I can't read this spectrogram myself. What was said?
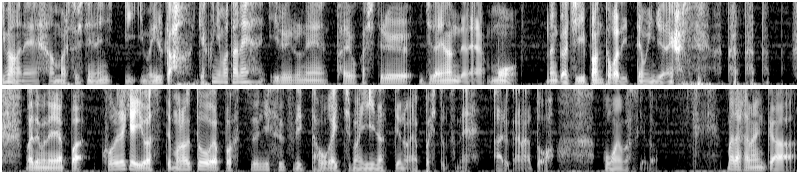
今はね、あんまりそういう人いない、今いるか。逆にまたね、いろいろね、多様化してる時代なんでね、もう、なんかジーパンとかで行ってもいいんじゃないかみたいな。まあでもね、やっぱ、これだけは言わせてもらうと、やっぱ普通にスーツで行った方が一番いいなっていうのは、やっぱ一つね、あるかなと思いますけど。まあだからなんか、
